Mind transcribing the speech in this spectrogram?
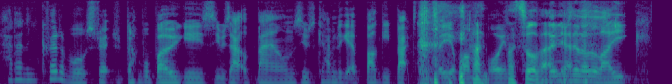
had an incredible stretch of double bogeys. He was out of bounds. He was having to get a buggy back to the tee at one point. I saw that. then Yeah. he's in a lake.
